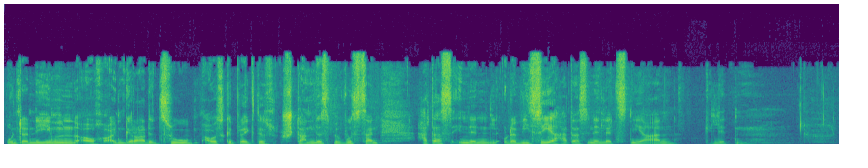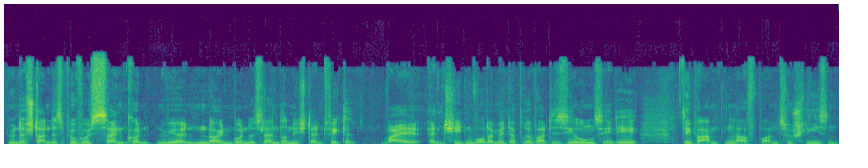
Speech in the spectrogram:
Unternehmen, auch ein geradezu ausgeprägtes Standesbewusstsein. Hat das in den oder wie sehr hat das in den letzten Jahren gelitten? Nun, das Standesbewusstsein konnten wir in den neuen Bundesländern nicht entwickeln, weil entschieden wurde mit der Privatisierungsidee, die Beamtenlaufbahn zu schließen.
